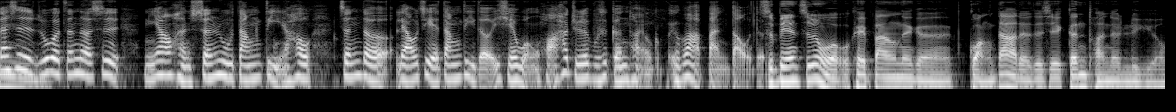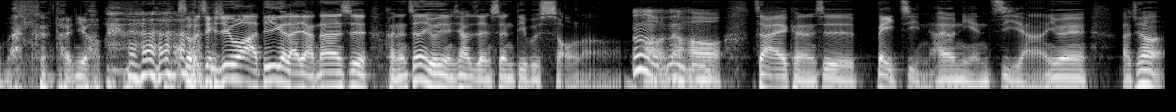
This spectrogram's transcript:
但是如果真的是你要很深入当地，然后真的了解当地的一些文化，他绝对不是跟团有有办法办到的。这边这边我我可以帮那个广大的这些跟团的旅游们的 朋友 说几句话。第一个来讲，当然是可能真的有点像人生地不熟了，嗯嗯然后再可能是背景还有年纪啊，因为啊，就像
